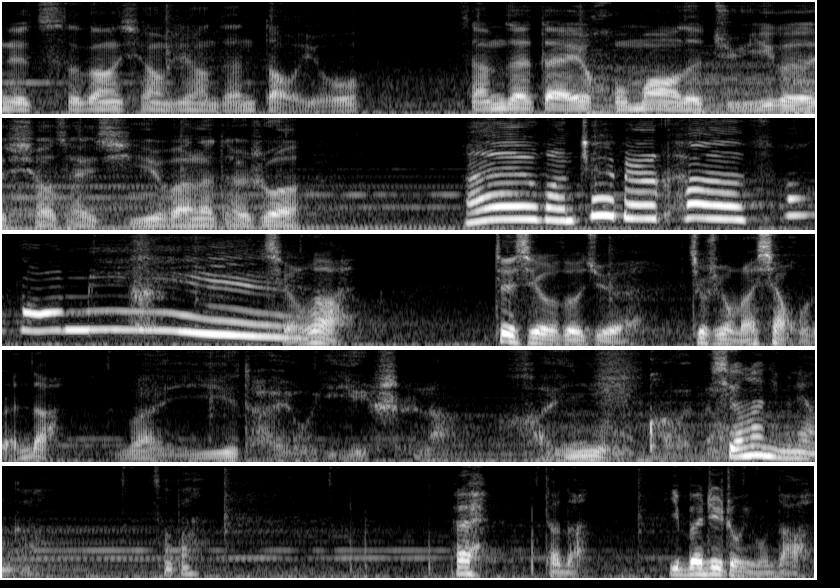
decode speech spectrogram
看这瓷缸像不像咱导游？咱们再戴一红帽子，举一个小彩旗，完了他说：“哎，往这边看，Follow me。”行了，这些恶作剧就是用来吓唬人的。万一他有意识呢？很有可能。行了，你们两个，走吧。哎，等等，一般这种甬道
